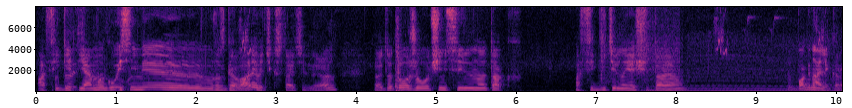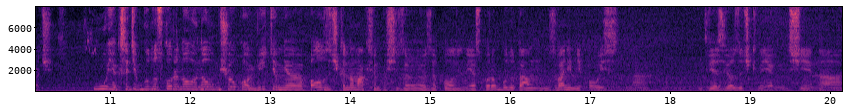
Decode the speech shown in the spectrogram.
Офигеть, я могу и с ними разговаривать, кстати, да? Это тоже очень сильно так офигительно, я считаю. Ну, погнали, короче. Ой, я, кстати, буду скоро новым новым чуваком. Видите, у меня полосочка на максимум почти за, заполнена. Я скоро буду там звание мне повысить на две звездочки, наверное, точнее, на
